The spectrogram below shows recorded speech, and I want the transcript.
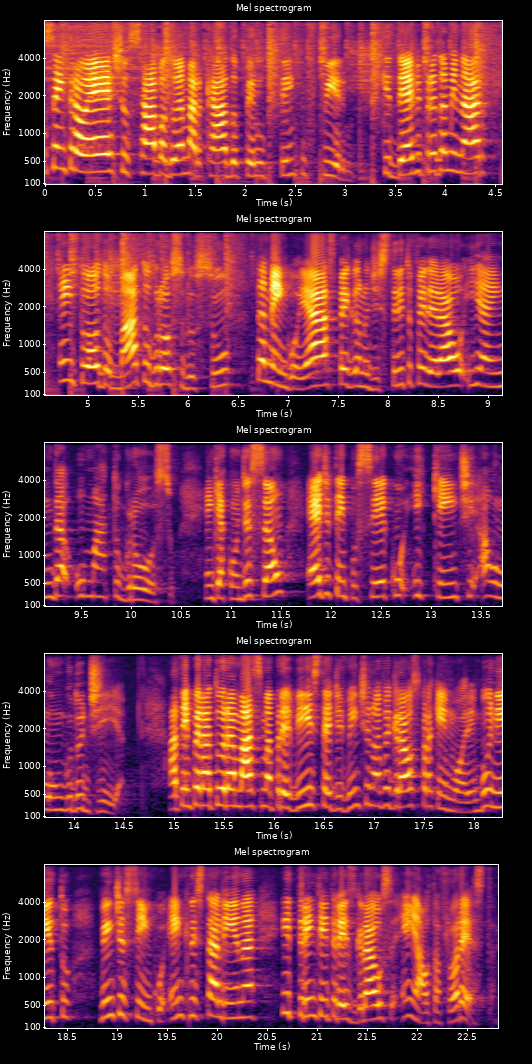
Centro-Oeste, o sábado é marcado pelo tempo firme, que deve predominar em todo o Mato Grosso do Sul, também Goiás, pegando o Distrito Federal e ainda o Mato Grosso, em que a condição é de tempo seco e quente ao longo do dia. A temperatura máxima prevista é de 29 graus para quem mora em Bonito, 25 em Cristalina e 33 graus em Alta Floresta.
